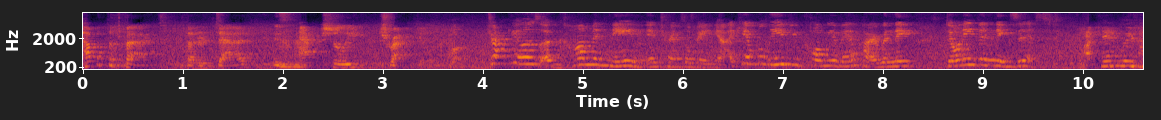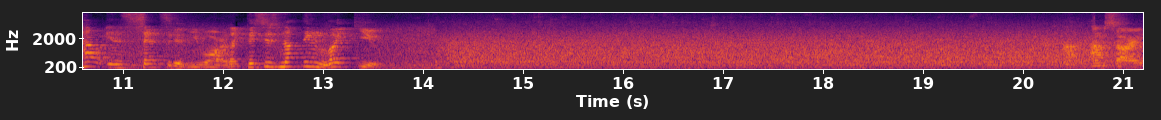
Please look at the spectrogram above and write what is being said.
How about the fact that her dad is mm-hmm. actually Dracula. Dracula's a common name in Transylvania. I can't believe you called me a vampire when they don't even exist. I can't believe how insensitive you are. Like, this is nothing like you. Uh, I'm sorry,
